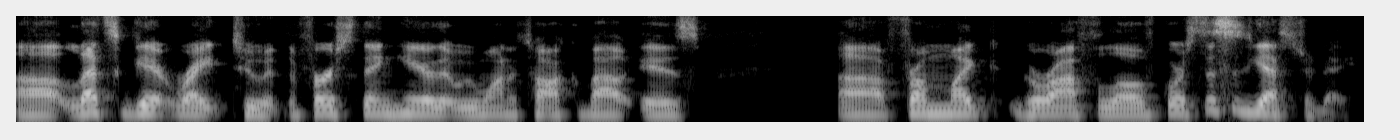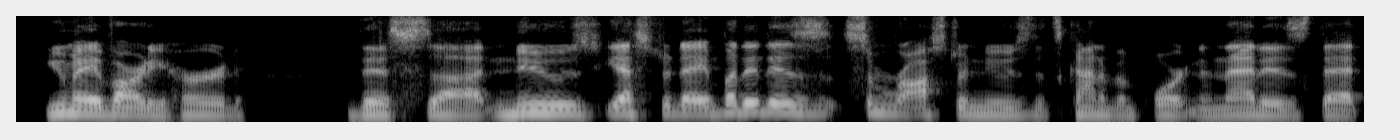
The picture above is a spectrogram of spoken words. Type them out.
uh, let's get right to it. The first thing here that we want to talk about is uh, from Mike Garafolo. Of course, this is yesterday. You may have already heard this uh, news yesterday, but it is some roster news that's kind of important, and that is that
